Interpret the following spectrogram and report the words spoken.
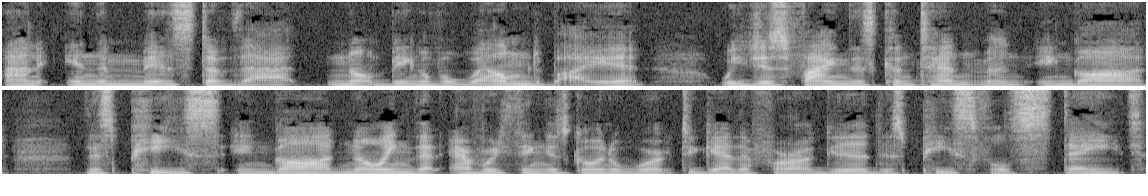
and in the midst of that, not being overwhelmed by it, we just find this contentment in God, this peace in God, knowing that everything is going to work together for our good, this peaceful state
